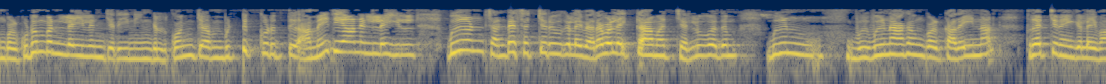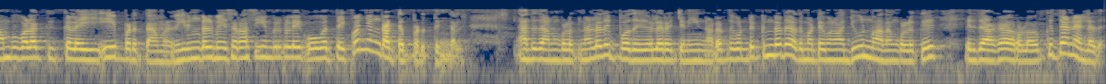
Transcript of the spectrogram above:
உங்கள் குடும்ப நிலையிலும் சரி நீங்கள் கொஞ்சம் விட்டு கொடுத்து அமைதியான நிலையில் வீண் சண்டை சச்சரவுகளை வரவழைக்காமல் செல்வதும் வீண் வீணாக உங்கள் கதையினால் பிரச்சனைகளை வம்பு வழக்குகளை ஏற்படுத்தாமல் இருங்கள். மேசராசி என்பர்களே கோபத்தை கொஞ்சம் கட்டுப்படுத்துங்கள். அதுதான் உங்களுக்கு நல்லது. இப்போது இளரச்சனை நடந்து கொண்டிருக்கின்றது. அது மட்டும் ஜூன் மாதம் உங்களுக்கு பெரிதாக ஓரளவுக்கு தான் நல்லது.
